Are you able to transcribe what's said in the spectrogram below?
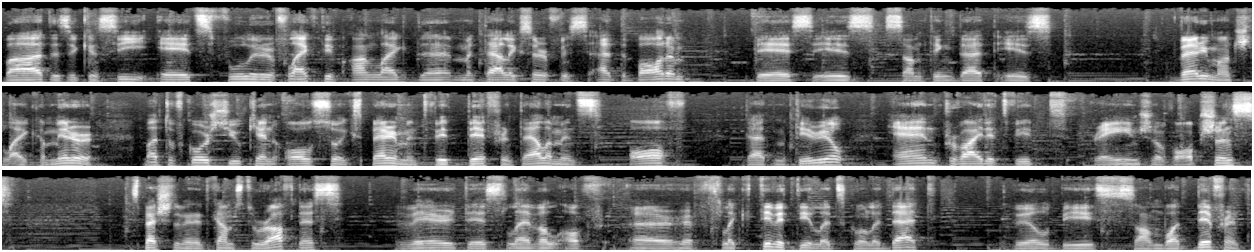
But as you can see it's fully reflective unlike the metallic surface at the bottom. This is something that is very much like a mirror. But of course you can also experiment with different elements of that material and provide it with range of options especially when it comes to roughness where this level of uh, reflectivity let's call it that will be somewhat different.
